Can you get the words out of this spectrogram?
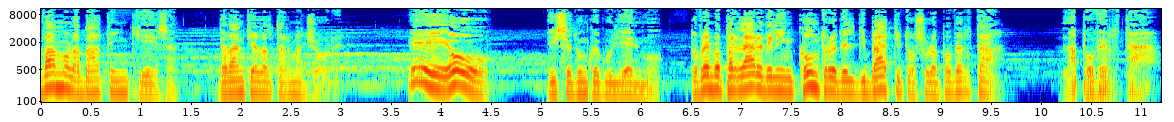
Trovammo l'abate in chiesa, davanti all'altar maggiore. Eh, oh, disse dunque Guglielmo, dovremmo parlare dell'incontro e del dibattito sulla povertà. La povertà,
